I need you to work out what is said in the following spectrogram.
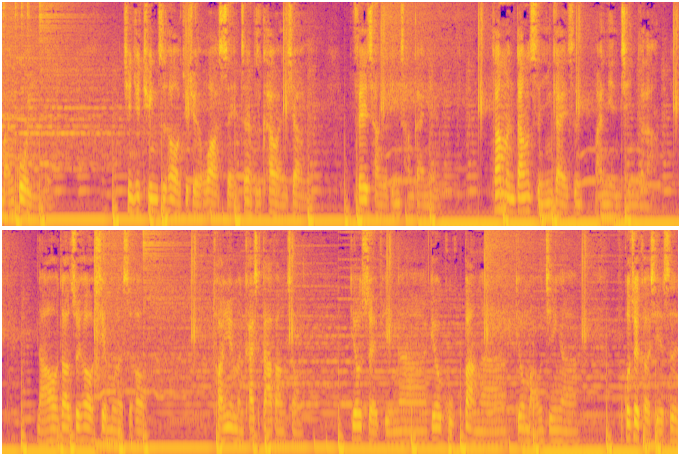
蛮过瘾的。进去听之后就觉得哇塞，真的不是开玩笑的，非常有临场概念。他们当时应该也是蛮年轻的啦。然后到最后谢幕的时候，团员们开始大放送，丢水瓶啊，丢鼓棒啊，丢毛巾啊。不过最可惜的是，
